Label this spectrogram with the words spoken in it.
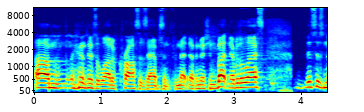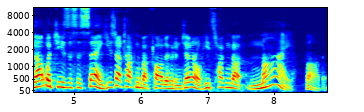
Um, there's a lot of crosses absent from that definition, but nevertheless, this is not what Jesus is saying. He's not talking about fatherhood in general. He's talking about my father.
